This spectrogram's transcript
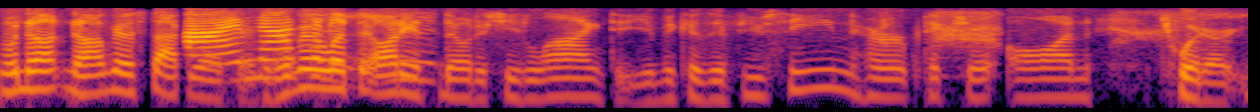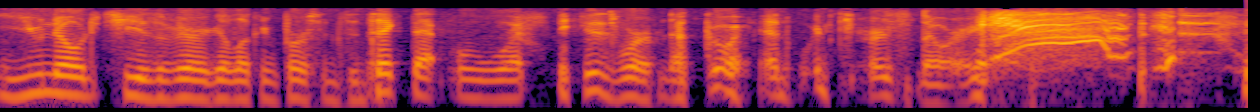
Well, no, no, I'm going to stop you right I'm there. not I'm going to let the audience know that she's lying to you because if you've seen her picture on Twitter, you know that she is a very good-looking person. So take that for what it is worth. Now go ahead with your story.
